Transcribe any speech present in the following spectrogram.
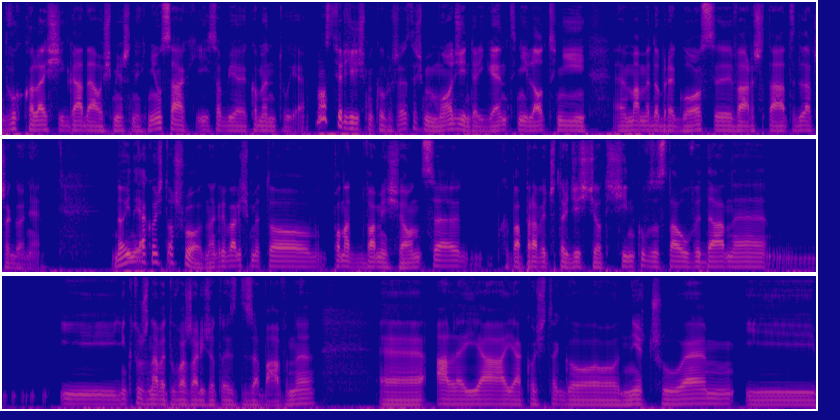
dwóch kolesi gada o śmiesznych newsach i sobie komentuje. No stwierdziliśmy, kurczę, jesteśmy młodzi, inteligentni, lotni, e, mamy dobre głosy, warsztat, dlaczego nie? No i jakoś to szło. Nagrywaliśmy to ponad dwa miesiące, chyba prawie 40 odcinków zostało wydane i niektórzy nawet uważali, że to jest zabawne, e, ale ja jakoś tego nie czułem i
